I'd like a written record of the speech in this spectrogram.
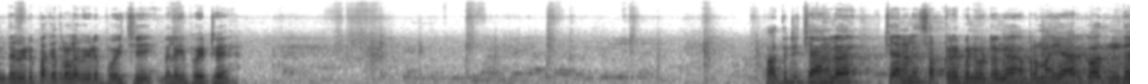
இந்த வீடு பக்கத்தில் உள்ள வீடு போயிடுச்சு விலைக்கு போயிட்டு. பார்த்துட்டு சேனலை சேனலை சப்ஸ்கிரைப் பண்ணி விட்ருங்க அப்புறமா யாருக்காவது இந்த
